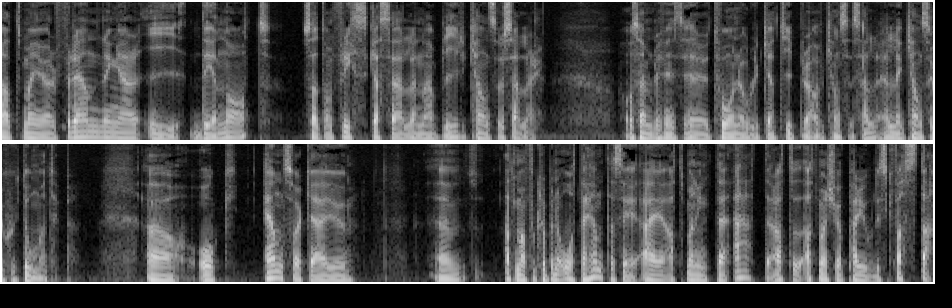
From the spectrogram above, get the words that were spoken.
att man gör förändringar i DNA så att de friska cellerna blir cancerceller. Och sen finns det 200 olika typer av cancerceller, eller cancersjukdomar. Typ. Uh, och en sak är ju uh, att man får kroppen att återhämta sig, är att man inte äter, att, att man kör periodisk fasta.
